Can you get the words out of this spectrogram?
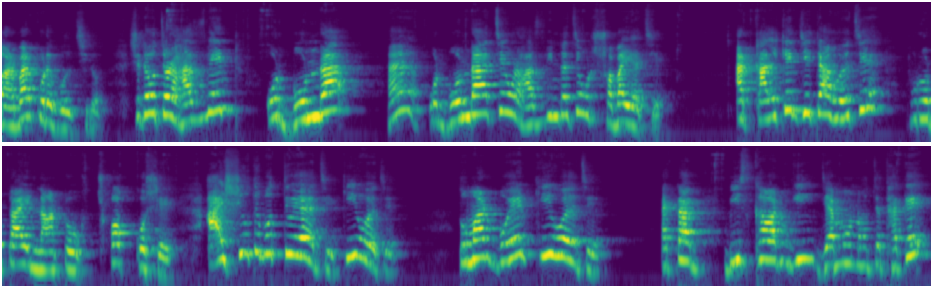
বারবার করে বলছিল। সেটা হচ্ছে ওর হাজবেন্ড ওর বোনরা হ্যাঁ ওর বোনরা আছে, ওর হাজবেন্ড আছে, ওর সবাই আছে। আর কালকের যেটা হয়েছে, পুরোটাই নাটক, ছক কষে। আইসিইউতে ভর্তি হয়ে আছে, কি হয়েছে? তোমার বইয়ের কি হয়েছে? একটা বিষ খাওয়া রুগী যেমন হচ্ছে থাকে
